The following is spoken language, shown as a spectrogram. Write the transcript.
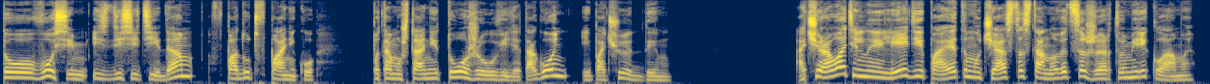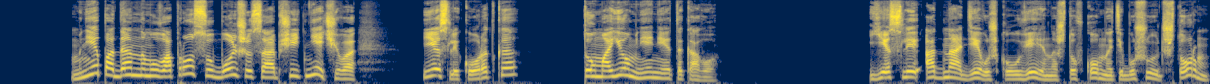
то 8 из 10 дам впадут в панику – потому что они тоже увидят огонь и почуют дым. Очаровательные леди поэтому часто становятся жертвами рекламы. Мне по данному вопросу больше сообщить нечего. Если коротко, то мое мнение таково. Если одна девушка уверена, что в комнате бушует шторм,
